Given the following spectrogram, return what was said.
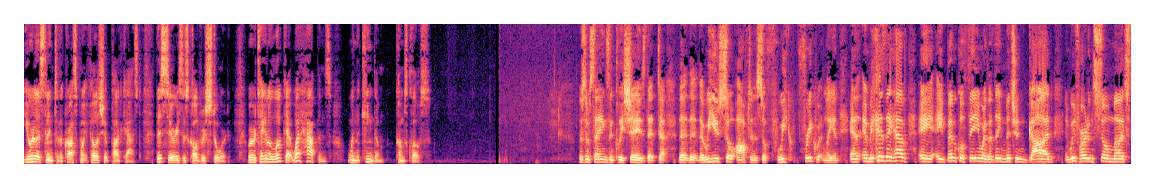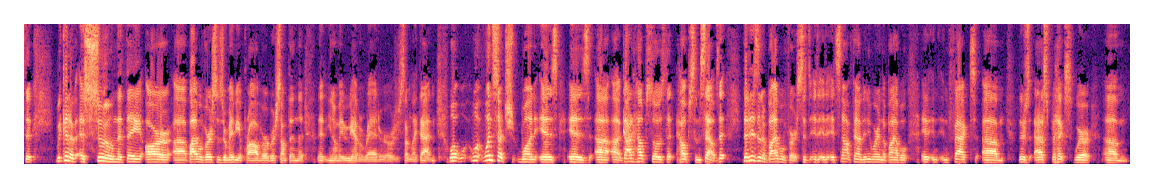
You are listening to the Crosspoint Fellowship podcast. This series is called Restored, where we're taking a look at what happens when the kingdom comes close. There's some sayings and cliches that uh, that, that, that, we use so often and so frequently, and, and, and because they have a, a biblical theme where that they mention God, and we've heard Him so much that we kind of assume that they are uh, Bible verses or maybe a proverb or something that, that you know maybe we haven't read or, or something like that. And well, w- one such one is is uh, uh, God helps those that helps themselves. That that isn't a Bible verse. It, it, it, it's not found anywhere in the Bible. In, in fact, um, there's aspects where um,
